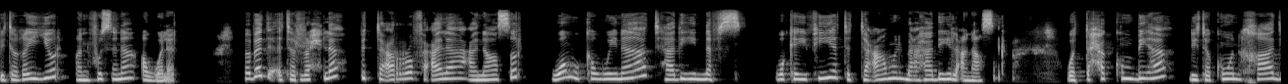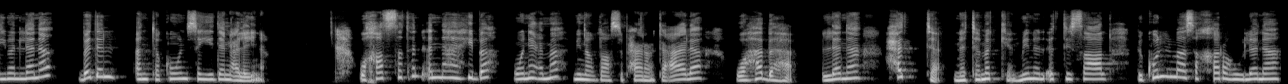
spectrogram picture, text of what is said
بتغير أنفسنا أولاً. فبدأت الرحلة بالتعرف على عناصر ومكونات هذه النفس وكيفية التعامل مع هذه العناصر والتحكم بها لتكون خادما لنا بدل أن تكون سيدا علينا. وخاصة أنها هبة ونعمة من الله سبحانه وتعالى وهبها لنا حتى نتمكن من الاتصال بكل ما سخره لنا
